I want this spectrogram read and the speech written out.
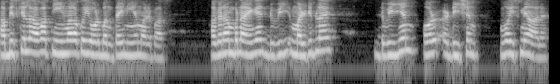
अब इसके अलावा तीन वाला कोई और बनता ही नहीं है हमारे पास। अगर हम बनाएँगे मल्टीप्लाई डिवीज़न और एडिशन वो इसमें आ रहा है।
